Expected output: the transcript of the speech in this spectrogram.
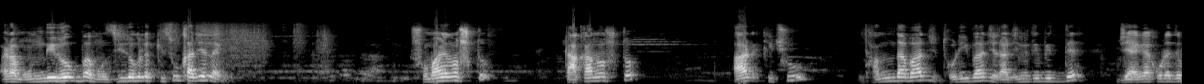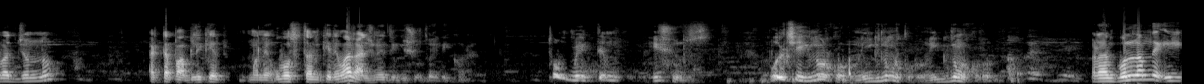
একটা মন্দির হোক বা মসজিদ হোক কিছু কাজে লাগে। সময় নষ্ট, টাকা নষ্ট, আর কিছু ধান্দাবাজ ধরিবাজ রাজনীতিবিদদের জায়গা করে দেওয়ার জন্য একটা পাবলিকের মানে অবস্থানকে নেওয়া, রাজনৈতিক ইস্যু তৈরি করা। তো ইস্যুস বলছি ইগনোর করুন ইগনোর করুন ইগনোর করুন। আর আমি বললাম না, এই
